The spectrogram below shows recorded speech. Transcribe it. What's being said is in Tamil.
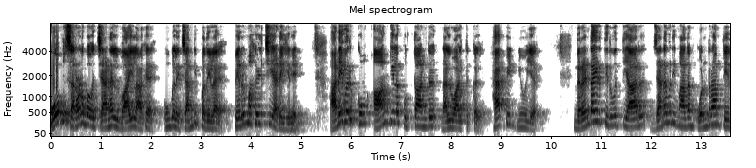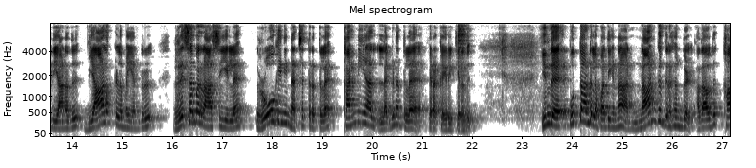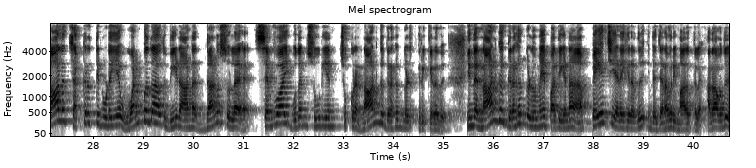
ஓம் சரவணபவ சேனல் வாயிலாக உங்களை சந்திப்பதில் பெருமகிழ்ச்சி அடைகிறேன். அனைவருக்கும் ஆங்கில புத்தாண்டு நல்வாழ்த்துக்கள். ஹாப்பி நியூ இயர் இந்த ரெண்டாயிரத்தி இருபத்தி ஆறு ஜனவரி மாதம் ஒன்றாம் தேதியானது வியாழக்கிழமை அன்று ரிஷப ராசியில் ரோகிணி நட்சத்திரத்தில் கன்னியா லக்னத்தில் பிறக்க இருக்கிறது. இந்த புத்தாண்டில் பார்த்தீங்கன்னா நான்கு கிரகங்கள் அதாவது கால சக்கரத்தினுடைய ஒன்பதாவது வீடான தனுசுல செவ்வாய் புதன் சூரியன் சுக்கரன் நான்கு கிரகங்கள் இருக்கிறது. இந்த நான்கு கிரகங்களுமே பார்த்தீங்கன்னா பெயர்ச்சி அடைகிறது இந்த ஜனவரி மாதத்தில். அதாவது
